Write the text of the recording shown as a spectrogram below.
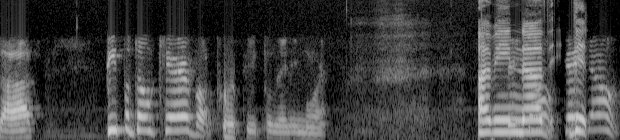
off. People don't care about poor people anymore. I mean, they uh, don't. They the, don't.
